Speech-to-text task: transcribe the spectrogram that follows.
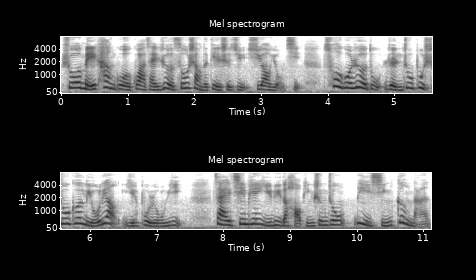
说没看过挂在热搜上的电视剧需要勇气，错过热度忍住不收割流量也不容易。在千篇一律的好评声中力行更难，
